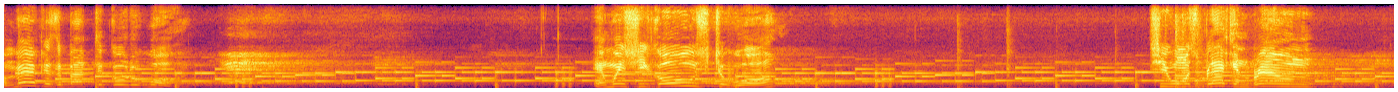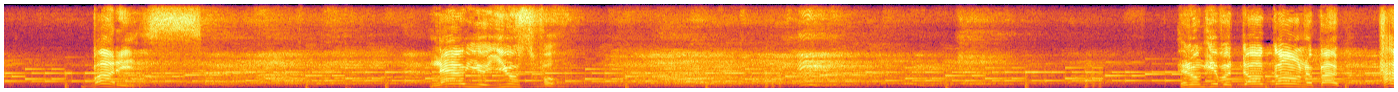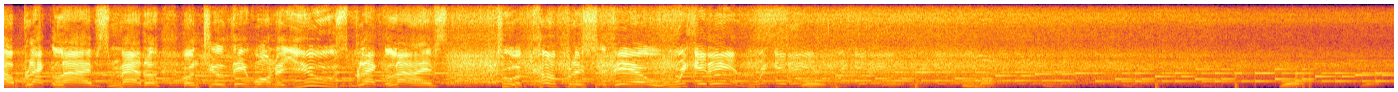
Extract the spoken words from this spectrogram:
America's about to go to war. And when she goes to war, she wants black and brown bodies. Now you're useful. They don't give a doggone about how black lives matter until they want to use black lives to accomplish their wicked end. Yeah.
